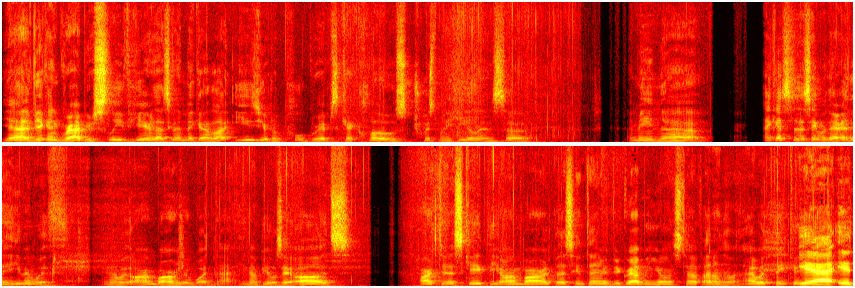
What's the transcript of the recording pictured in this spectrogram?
yeah, if you can grab your sleeve here, that's going to make it a lot easier to pull grips, get close, twist my heel in. So, I mean, uh, I guess it's the same with everything, even with, you know, with arm bars or whatnot. You know, people say, oh, it's hard to escape the arm bars, but at the same time, if you're grabbing your own stuff, I don't know. I would think it, yeah, it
